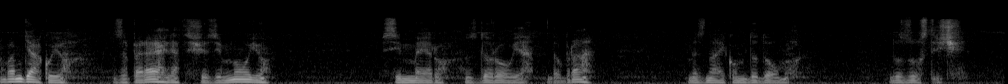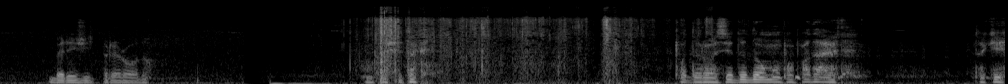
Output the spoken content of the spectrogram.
вам дякую за перегляд, що зі мною. Всім миру, здоров'я, добра. Ми з Найком додому. До зустрічі. Бережіть природу. Ось ще так по дорозі додому попадають. Такі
